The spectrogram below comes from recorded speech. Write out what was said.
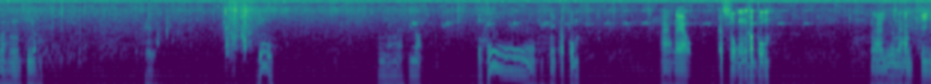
ว่าหังพี่น้องใช่ละโอ้นี่ยังล่ะพี่น้องโอ้โหนี่ครับผมมาแล้วกระสงครับผมอายุน้ำปิง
